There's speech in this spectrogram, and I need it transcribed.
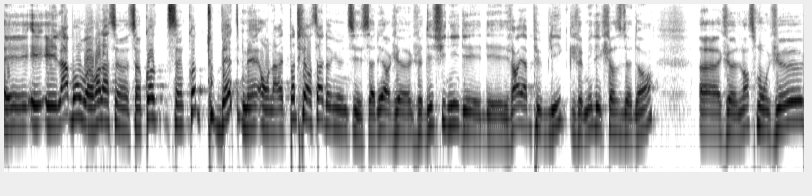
Et, là, bon, ben, voilà, c'est un, code tout bête, mais on n'arrête pas de faire ça dans Unity. C'est-à-dire, je, je définis des, des variables publiques, je mets les choses dedans. Euh, je lance mon jeu,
